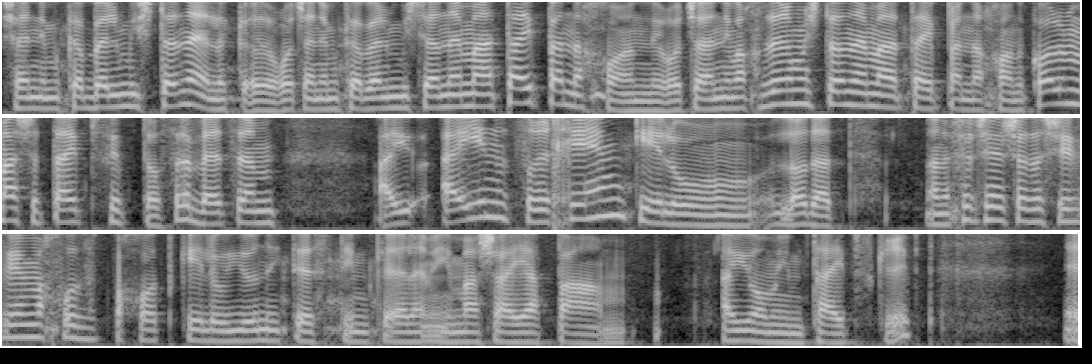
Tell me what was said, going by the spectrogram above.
שאני מקבל משתנה, לראות שאני מקבל משתנה מה type הנכון, לראות שאני מחזיר משתנה מה type הנכון. כל מה ש TypeScript עושה בעצם, הי- היינו צריכים, כאילו, לא יודעת, אני חושבת שיש איזה 70 אחוז פחות כאילו unit טסטים כאלה ממה שהיה פעם, היום עם TypeScript. אמ,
